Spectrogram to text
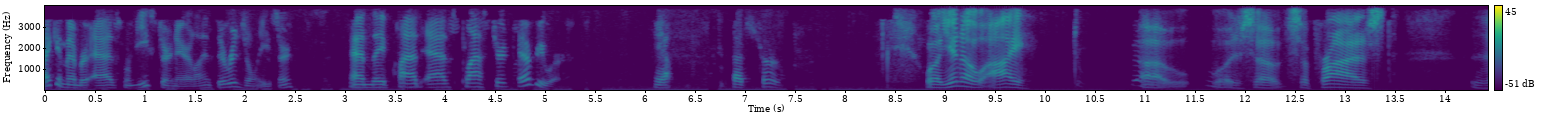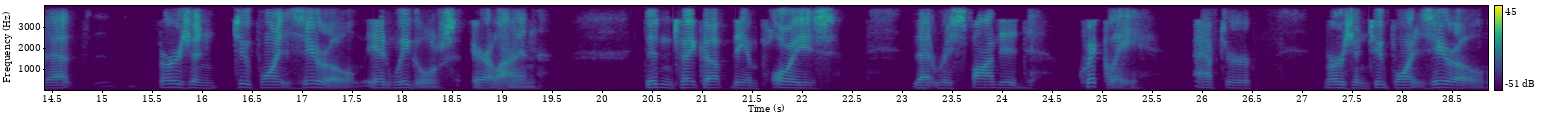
I can remember ads from Eastern Airlines, the original Eastern, and they had ads plastered everywhere. That's true. Well, you know, I uh, was uh, surprised that version 2.0, Ed Wegel's airline, didn't take up the employees that responded quickly after version 2.0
